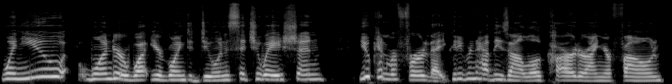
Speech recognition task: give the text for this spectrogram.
when you wonder what you're going to do in a situation, you can refer to that. You could even have these on a little card or on your phone.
